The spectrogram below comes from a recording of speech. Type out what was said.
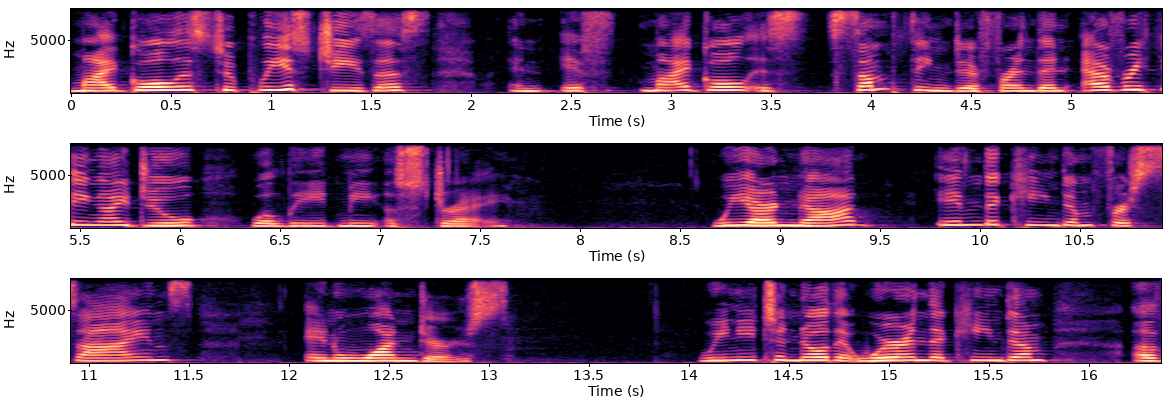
My goal is to please Jesus, and if my goal is something different, then everything I do will lead me astray. We are not in the kingdom for signs and wonders. We need to know that we're in the kingdom of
